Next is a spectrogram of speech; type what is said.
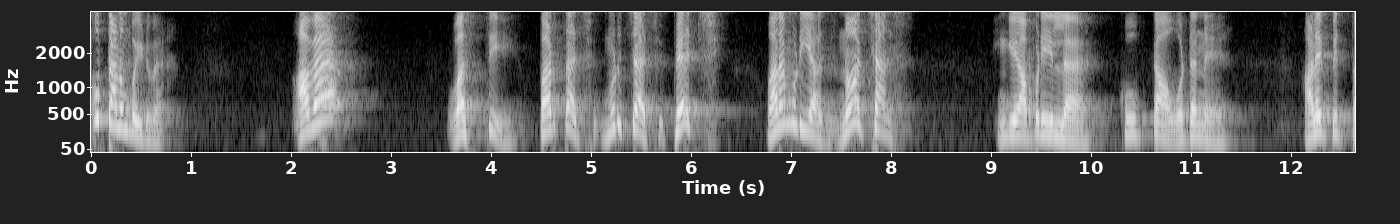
கூப்பிட்டாலும் போயிடுவேன். அவ வஸ்தி படுத்தாச்சு முடிச்சாச்சு பேச்சு வர முடியாது நோ சான்ஸ் இங்கே அப்படி இல்லை. கூப்பிட்டா உடனே அழைப்பித்த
